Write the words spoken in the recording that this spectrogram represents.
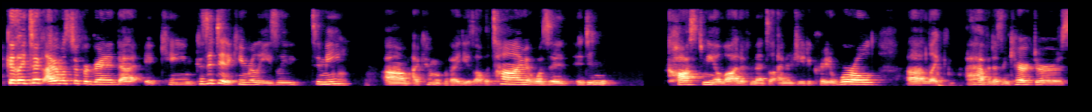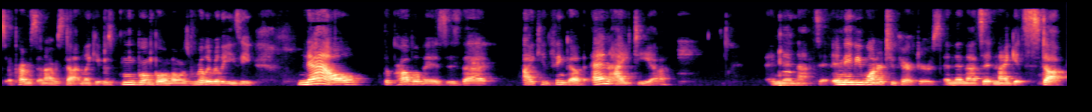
Because i took i almost took for granted that it came because it did it came really easily to me. Um i come up with ideas all the time. It wasn't it didn't cost me a lot of mental energy to create a world. Uh, like a half a dozen characters, a premise, and I was done. Like it was boom, boom, boom. It was really, really easy. Now the problem is, is that I can think of an idea, and then that's it, and maybe one or two characters, and then that's it, and I get stuck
